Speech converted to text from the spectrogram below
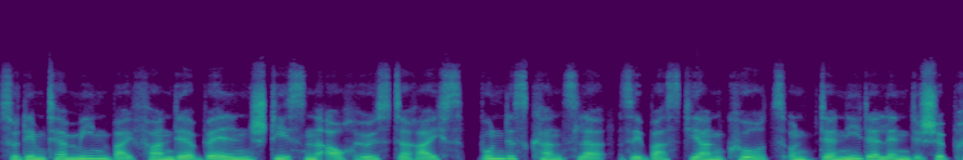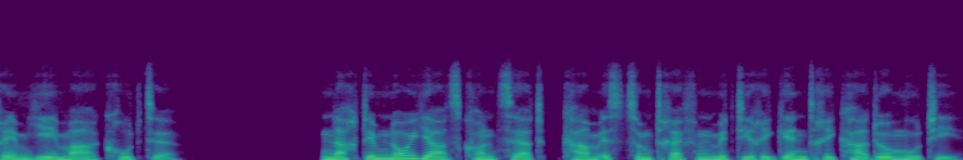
Zu dem Termin bei van der Bellen stießen auch Österreichs Bundeskanzler Sebastian Kurz und der niederländische Premier Mark Rutte. Nach dem Neujahrskonzert kam es zum Treffen mit Dirigent Riccardo Muti.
